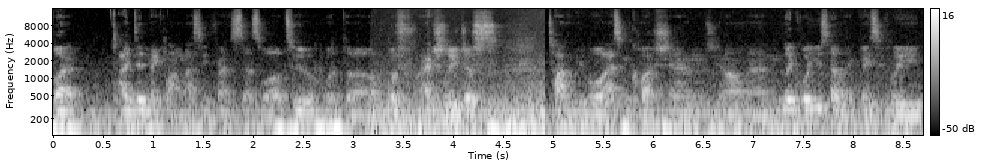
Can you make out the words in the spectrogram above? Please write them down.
But I did make long-lasting friends as well too, with uh, with actually just talking to people, asking questions, you know, and like what you said, like basically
